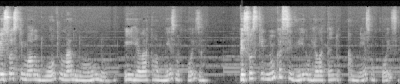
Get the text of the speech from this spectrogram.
Pessoas que moram do outro lado do mundo e relatam a mesma coisa? Pessoas que nunca se viram relatando a mesma coisa?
